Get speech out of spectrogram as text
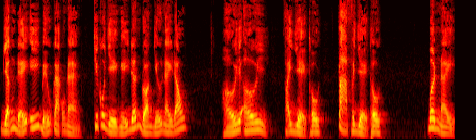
vẫn để ý biểu ca của nàng, chứ có gì nghĩ đến đoàn dự này đâu. Hỡi ơi, phải về thôi, ta phải về thôi. Bên này,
